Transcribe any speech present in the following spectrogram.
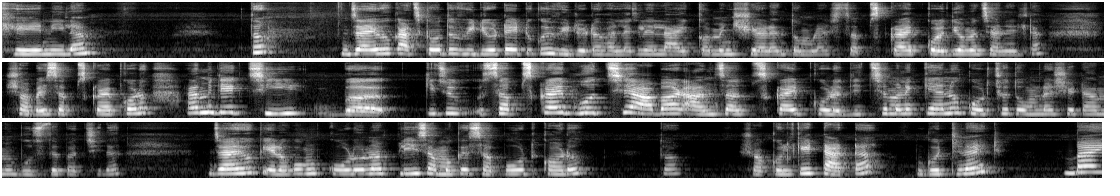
খেয়ে নিলাম। তো যাই হোক, আজকের মতো ভিডিওটা এটুকুই। ভিডিওটা ভালো লাগলে লাইক কমেন্ট শেয়ার অ্যান্ড তোমরা সাবস্ক্রাইব করে দিও আমার চ্যানেলটা সবাই সাবস্ক্রাইব করো। আর আমি দেখছি কিছু সাবস্ক্রাইব হচ্ছে, আবার আনসাবস্ক্রাইব করে দিচ্ছে। মানে কেন করছ তোমরা সেটা আমি বুঝতে পারছি না। যাই হোক, এরকম করো না প্লিজ আমাকে সাপোর্ট করো। তো সকলকে টাটা গুড নাইট বাই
